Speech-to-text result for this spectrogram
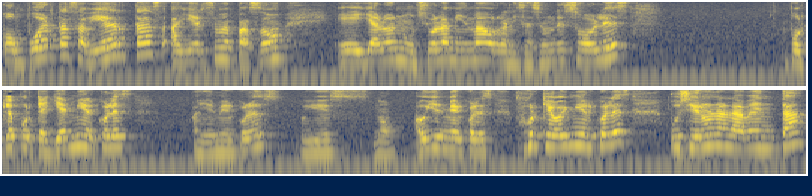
con puertas abiertas. Ayer se me pasó, eh, ya lo anunció la misma organización de Soles. ¿Por qué? Porque ayer miércoles, ayer miércoles, hoy es, no, hoy es miércoles, porque hoy miércoles pusieron a la venta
